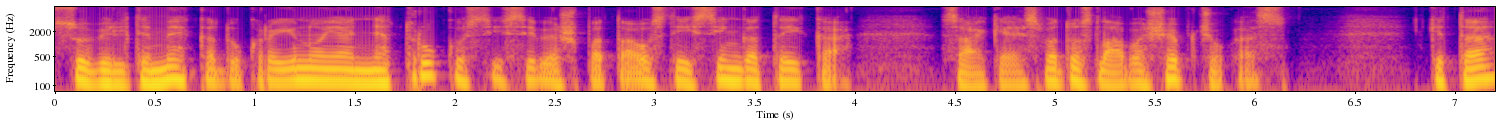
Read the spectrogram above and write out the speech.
su viltimi, kad Ukrainoje netrukus įsiviešpataus teisinga taika, sakė Svetoslavas Šepčiukas. Kita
